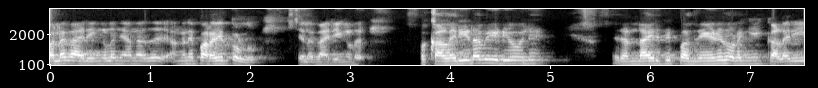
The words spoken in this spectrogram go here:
പല കാര്യങ്ങളും ഞാൻ അത് അങ്ങനെ പറയത്തുള്ളൂ ചില കാര്യങ്ങൾ ഇപ്പൊ കളരിയുടെ വീഡിയോയിൽ രണ്ടായിരത്തി പതിനേഴ് തുടങ്ങി കളരി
